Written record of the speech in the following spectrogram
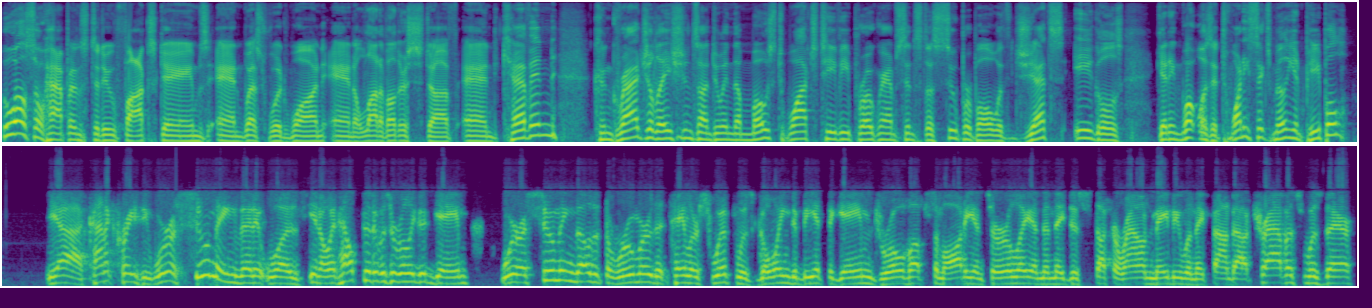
who also happens to do Fox Games and Westwood One and a lot of other stuff. And Kevin, congratulations on doing the most watched TV program since the Super Bowl with Jets Eagles getting, what was it, 26 million people? Yeah, kind of crazy. We're assuming that it was, you know, it helped that it was a really good game. We're assuming, though, that the rumor that Taylor Swift was going to be at the game drove up some audience early, and then they just stuck around maybe when they found out Travis was there,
